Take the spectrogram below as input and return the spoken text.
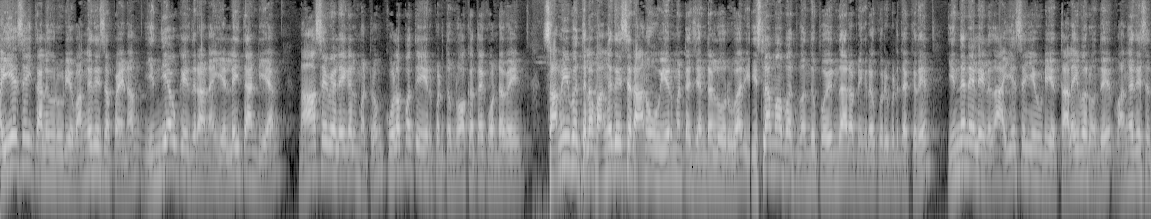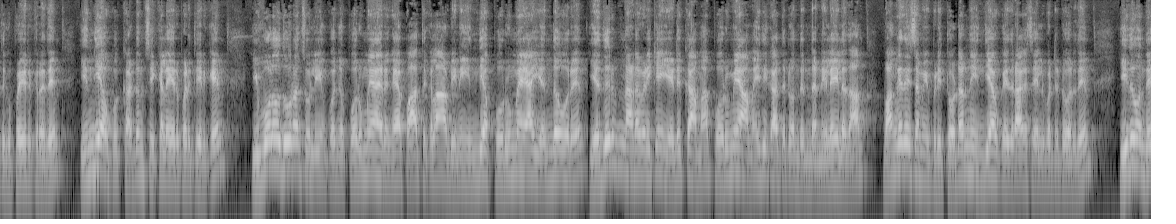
ஐஎஸ்ஐ தலைவருடைய வங்கதேச பயணம் இந்தியாவுக்கு எதிரான எல்லை தாண்டிய நாச வேலைகள் மற்றும் குழப்பத்தை ஏற்படுத்தும் நோக்கத்தை கொண்டவை. சமீபத்தில் வங்கதேச ராணுவ உயர்மட்ட ஜெனரல் ஒருவர் இஸ்லாமாபாத் வந்து போயிருந்தார் அப்படிங்கிற குறிப்பிடத்தக்கது. இந்த நிலையில தான் ஐஎஸ்ஐயுடைய தலைவர் வந்து வங்கதேசத்துக்கு போயிருக்கிறது. இந்தியாவுக்கு கடும் சிக்கலை ஏற்படுத்தியிருக்கு. இவ்வளோ தூரம் சொல்லியும் கொஞ்சம் பொறுமையாக இருங்க பார்த்துக்கலாம் அப்படின்னு இந்தியா பொறுமையாக எந்த ஒரு எதிர் நடவடிக்கையும் எடுக்காமல் பொறுமையாக அமைதி காத்துட்டு வந்திருந்த நிலையில தான் வங்கதேசம் இப்படி தொடர்ந்து இந்தியாவுக்கு எதிராக செயல்பட்டு வருது. இது வந்து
